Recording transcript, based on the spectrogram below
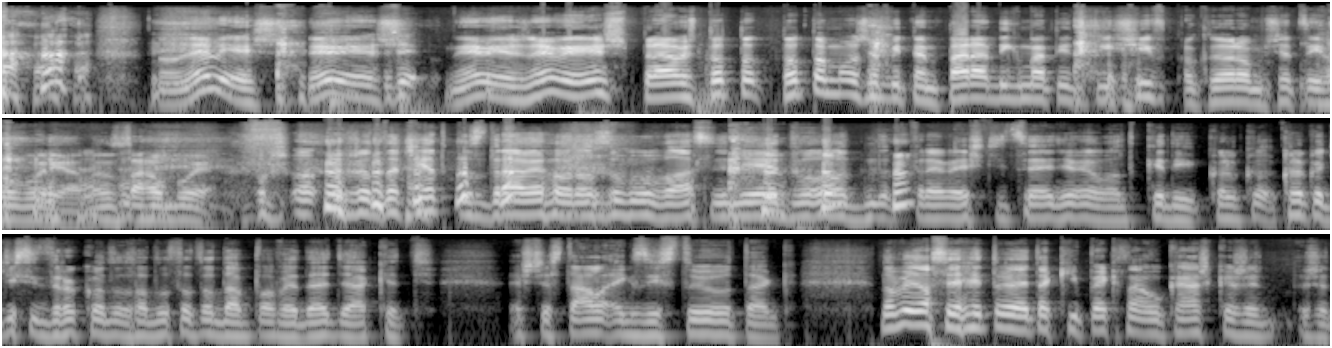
no nevieš, nevieš, nevieš, nevieš. Práve toto, toto môže byť ten paradigmatický shift, o ktorom všetci hovoria, len sa ho boja. Už, o, už od začiatku zdravého rozumu vlastne nie je dôvod pre veštice, neviem odkedy, koľko, koľko tisíc rokov dozadu sa to dá povedať a keď ešte stále existujú, tak no vlastne hej, to je taký pekná ukážka, že, že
